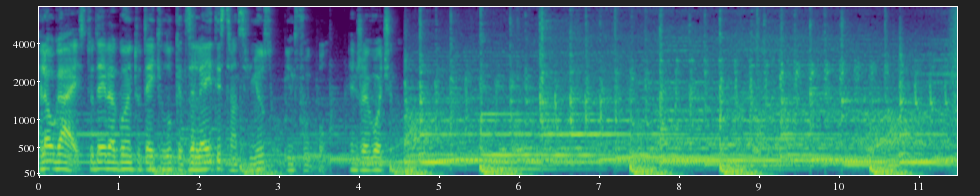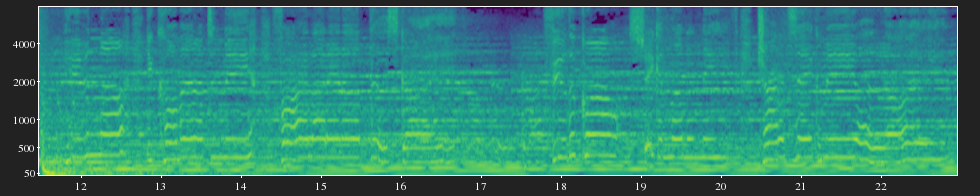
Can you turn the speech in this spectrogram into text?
Hello guys, today we are going to take a look at the latest transfer news in football. Enjoy watching! Feel the ground shaking underneath, trying to take me alive.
